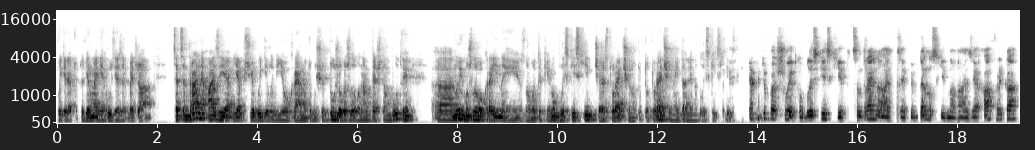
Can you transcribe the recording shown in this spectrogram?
виділяємо, тобто Вірменія, Грузія, Азербайджан. Це Центральна Азія, я б ще виділив її окремо, тому що дуже важливо нам теж там бути. Е, ну і можливо країни знову таки ну близький схід через Туреччину, тобто Туреччина і далі на близький схід. Я хотів би швидко: близький схід, Центральна Азія, Південно-Східна Азія, Африка,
